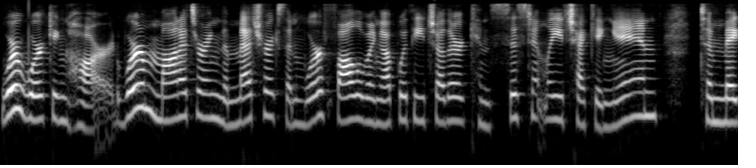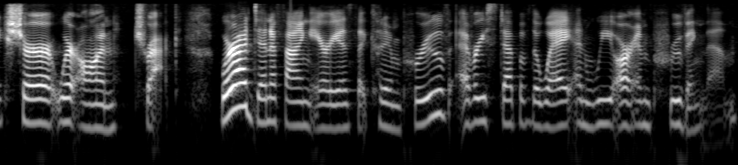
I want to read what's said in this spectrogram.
We're working hard. We're monitoring the metrics and we're following up with each other consistently, checking in to make sure we're on track. We're identifying areas that could improve every step of the way and we are improving them.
